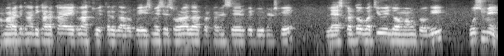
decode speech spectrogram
हमारा कितना दिखा रखा है? एक लाख चौहत्तर हज़ार रुपये इसमें से सोलह हज़ार प्रेफरेंस शेयर के डिविडेंट्स के। लेस कर दो, बची हुई जो अमाउंट होगी, उसमें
